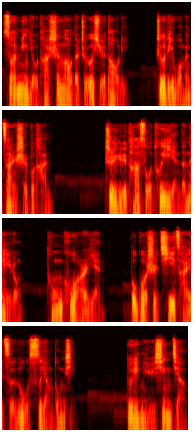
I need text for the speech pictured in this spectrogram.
算命有它深奥的哲学道理，这里我们暂时不谈。至于他所推演的内容，同括而言，不过是妻财子禄四样东西。对女性讲，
